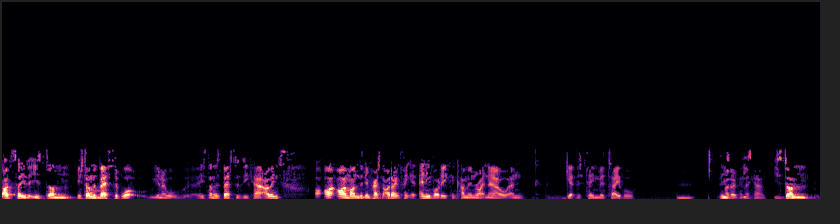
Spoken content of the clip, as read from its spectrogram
I'd say that he's done. He's done um, the best of what you know. He's done as best as he can. I mean, I, I'm under the impression I don't think anybody can come in right now and get this team mid-table. Mm. I don't think they can. He's done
